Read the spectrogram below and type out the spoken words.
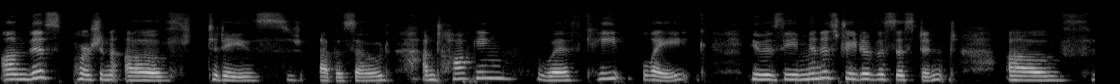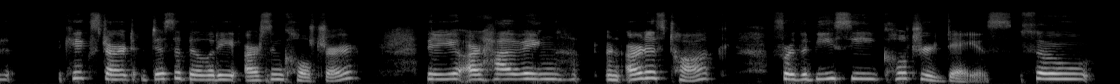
On this portion of today's episode, I'm talking with Kate Blake, who is the administrative assistant of Kickstart Disability Arts and Culture. They are having an artist talk for the BC Culture Days. So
